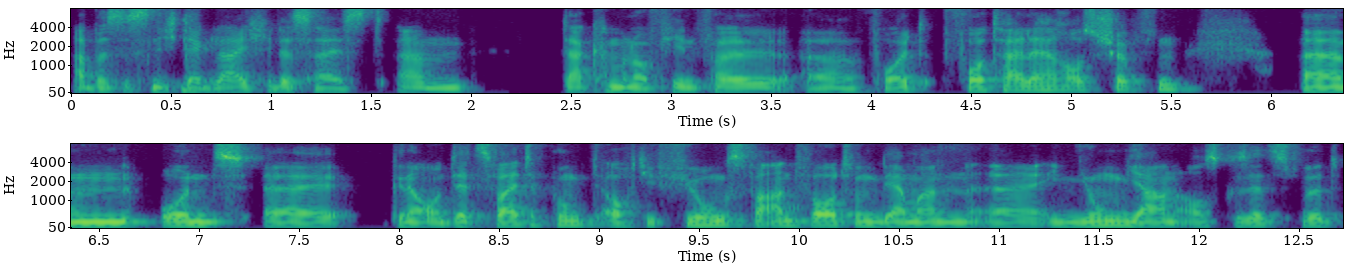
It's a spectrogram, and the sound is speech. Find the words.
aber es ist nicht der gleiche. Das heißt, ähm, da kann man auf jeden Fall äh, Vorteile herausschöpfen. Ähm, und äh, Genau, und der zweite Punkt, auch die Führungsverantwortung, der man äh, in jungen Jahren ausgesetzt wird,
